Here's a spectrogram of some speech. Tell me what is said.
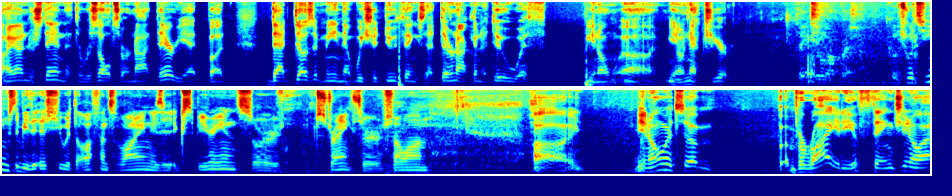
I understand that the results are not there yet, but that doesn't mean that we should do things that they're not going to do with, you know, uh, you know, next year. Take two more questions. Coach, what seems to be the issue with the offensive line? Is it experience or strength or so on? Uh, you know, it's a variety of things. You know, I,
